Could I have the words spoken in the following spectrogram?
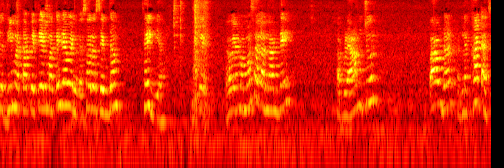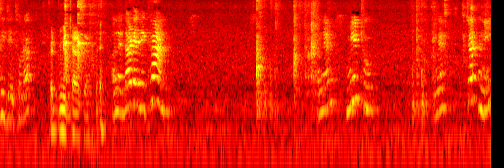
જો ધીમા તાપે તેલમાં તેડ્યા હોય ને સરસ એકદમ થઈ ગયા. હવે એમાં મસાલા નાખ દઈ. આપણે આમચૂર પાવડર એટલે ખાટા થઈ જાય થોડાક. ખટ મીઠા છે. અને દળેલી ખાંડ. અને મીઠું. અને ચટણી.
